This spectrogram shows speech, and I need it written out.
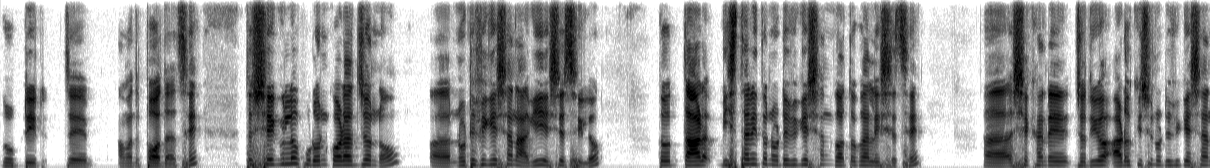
গ্রুপ ডির যে আমাদের পদ আছে, তো সেগুলো পূরণ করার জন্য নোটিফিকেশন আগেই এসেছিল। তো তার বিস্তারিত নোটিফিকেশন গতকাল এসেছে। সেখানে যদিও আরও কিছু নোটিফিকেশন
